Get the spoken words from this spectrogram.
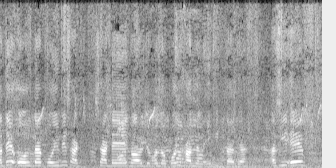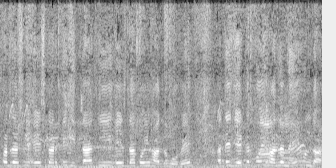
ਅਤੇ ਉਸ ਦਾ ਕੋਈ ਵੀ ਸਾ- ਸਾਡੇ ਕਾਲਜ ਵੱਲੋਂ ਕੋਈ ਹੱਲ ਨਹੀਂ ਕੀਤਾ ਗਿਆ। ਅਸੀਂ ਇਹ ਪ੍ਰਦਰਸ਼ਨ ਇਸ ਕਰਕੇ ਕੀਤਾ ਕਿ ਇਸ ਦਾ ਕੋਈ ਹੱਲ ਹੋਵੇ ਅਤੇ ਜੇਕਰ ਕੋਈ ਹੱਲ ਨਹੀਂ ਹੁੰਦਾ,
